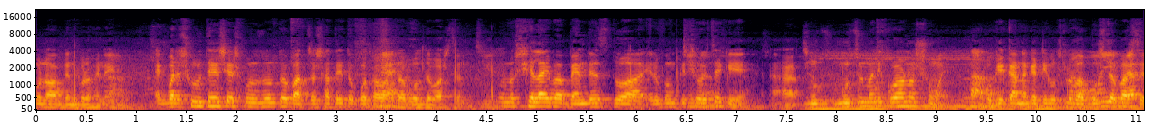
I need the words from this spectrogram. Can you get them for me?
কোনো অজ্ঞান করা হয় নাই। একবারে শুরু থেকে শেষ পর্যন্ত বাচ্চার সাথেই তো কথাবার্তা হ্যাঁ। বলতে পারছেন। কোনো সেলাই বা ব্যান্ডেজ দেওয়া এরকম কিছু হয়েছে কি? মুসলমানি করানোর সময়? ওকে কান্নাকাটি করছিল বা বুঝতে পারছে?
